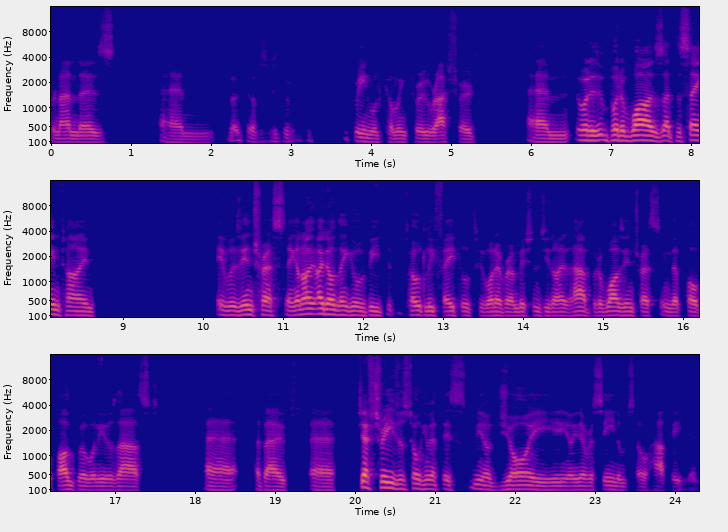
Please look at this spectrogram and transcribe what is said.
Fernandes, um, obviously the Greenwood coming through, Rashford. Um, but it, but it was at the same time. It was interesting, and I, I don't think it would be totally fatal to whatever ambitions United have. But it was interesting that Paul Pogba, when he was asked uh, about uh, Geoff Shreeves, was talking about this, you know, joy. You know, you never seen him so happy, and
